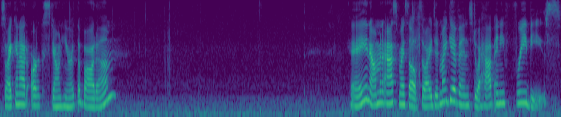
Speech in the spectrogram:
So I can add arcs down here at the bottom. Okay, now I'm going to ask myself, so I did my givens, do I have any freebies?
